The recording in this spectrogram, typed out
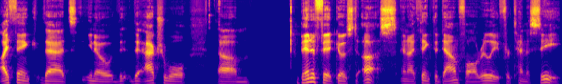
I think that, you know, the, the actual um, benefit goes to us. And I think the downfall really for Tennessee,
